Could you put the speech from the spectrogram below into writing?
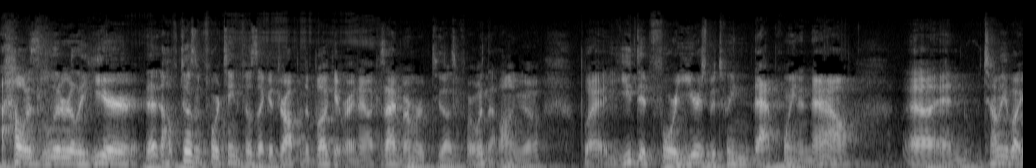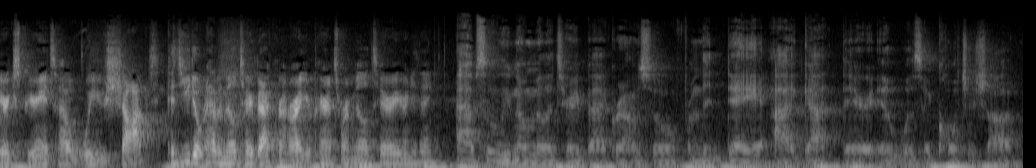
I was literally here. That 2014 feels like a drop in the bucket right now because I remember 2004. It wasn't that long ago, but you did four years between that point and now. Uh, and tell me about your experience. How were you shocked? Because you don't have a military background, right? Your parents weren't military or anything. absolutely no military background. So from the day I got there, it was a culture shock.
